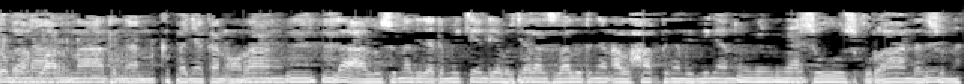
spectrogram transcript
berubah warna dengan kebanyakan orang. Hmm. Hmm. Lah, sunnah tidak demikian. Dia berjalan selalu dengan al-haq, dengan bimbingan, khusus, Quran dan hmm. sunnah.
